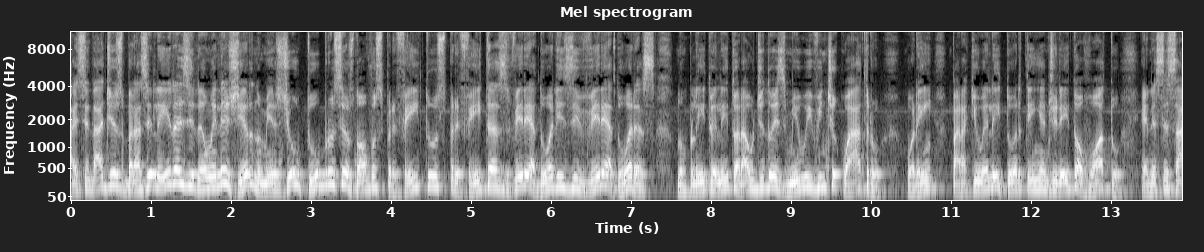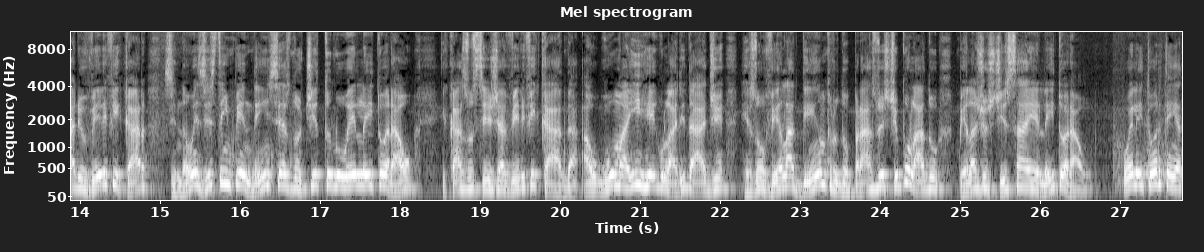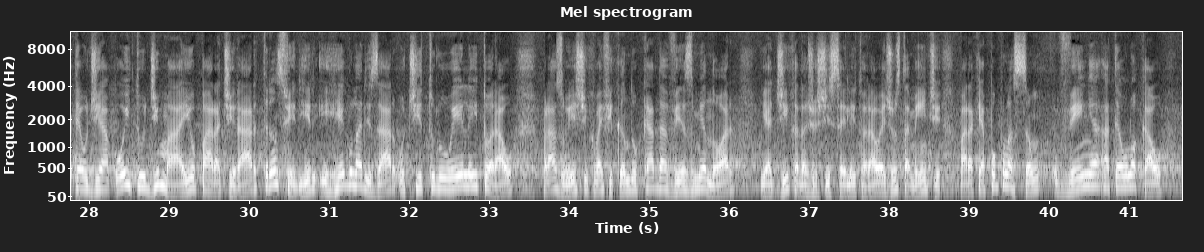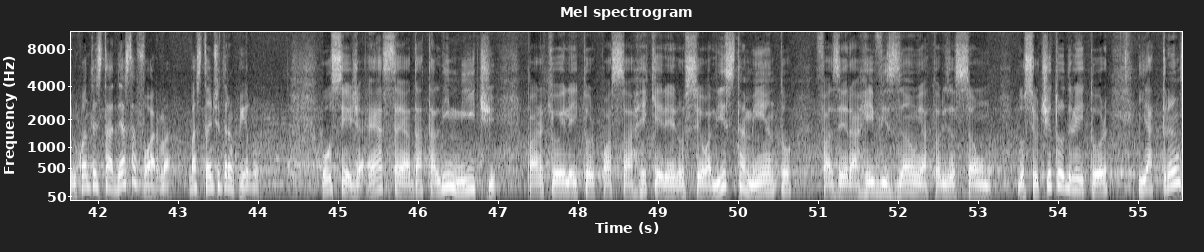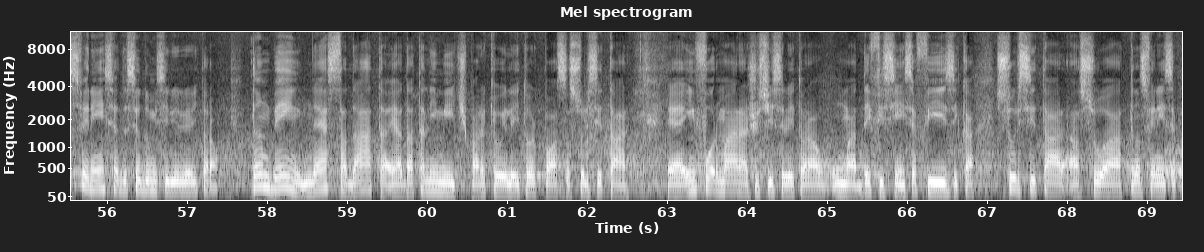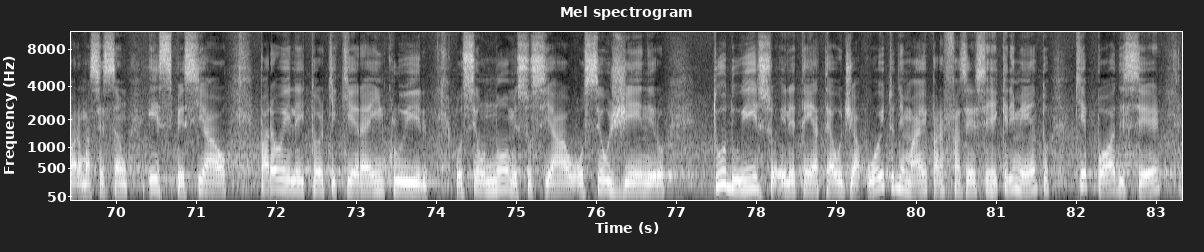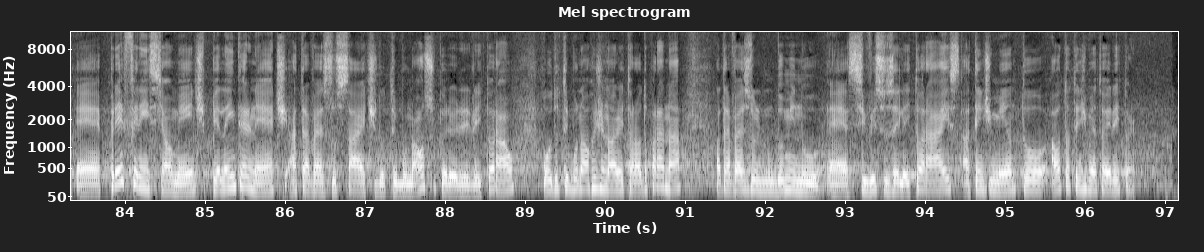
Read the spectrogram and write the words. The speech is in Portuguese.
As cidades brasileiras irão eleger no mês de outubro seus novos prefeitos, prefeitas, vereadores e vereadoras no pleito eleitoral de 2024. Porém, para que o eleitor tenha direito ao voto, é necessário verificar se não existem pendências no título eleitoral e, caso seja verificada alguma irregularidade, resolvê-la dentro do prazo estipulado pela Justiça Eleitoral. O eleitor tem até o dia 8 de maio para tirar, transferir e regularizar o título eleitoral, prazo este que vai ficando cada vez menor. E a dica da Justiça Eleitoral é justamente para que a população venha até o local, enquanto está desta forma, bastante tranquilo. Ou seja, essa é a data limite para que o eleitor possa requerer o seu alistamento, fazer a revisão e atualização do seu título de eleitor e a transferência do seu domicílio eleitoral. Também nessa data é a data limite para que o eleitor possa solicitar, é, informar à Justiça Eleitoral uma deficiência física, solicitar a sua transferência para uma sessão especial, para o eleitor que queira incluir o seu nome social, o seu gênero tudo isso ele tem até o dia 8 de maio para fazer esse requerimento, que pode ser é, preferencialmente pela internet, através do site do Tribunal Superior Eleitoral ou do Tribunal Regional Eleitoral do Paraná, através do, do menu é, Serviços Eleitorais, atendimento, autoatendimento ao eleitor.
